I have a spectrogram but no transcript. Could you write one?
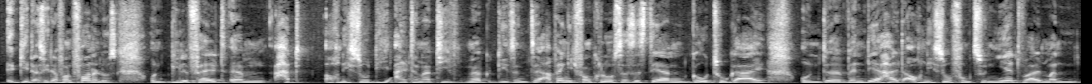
äh, geht das wieder von vorne los. Und Bielefeld ähm, hat auch nicht so die Alternativen. Ne? Die sind sehr abhängig von Klos. Das ist deren Go-To-Guy. Und äh, wenn der halt auch nicht so funktioniert, weil man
